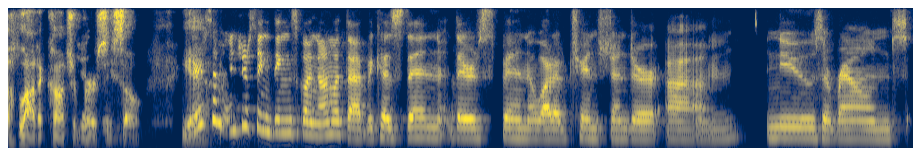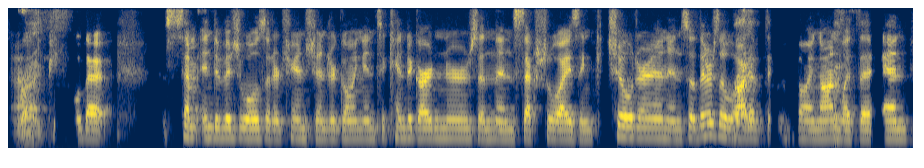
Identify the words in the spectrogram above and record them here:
a lot of controversy so yeah There's some interesting things going on with that because then there's been a lot of transgender um news around um, Right. people that some individuals that are transgender going into kindergarteners and then sexualizing children and so there's a lot Right. of things going on Right. with it and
